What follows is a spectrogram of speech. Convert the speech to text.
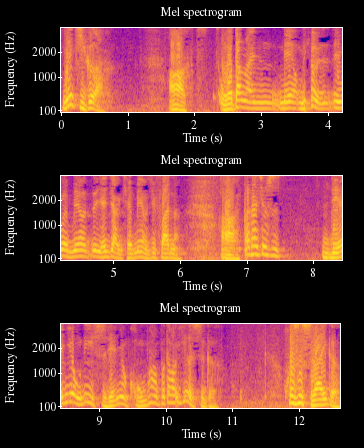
没几个啊，啊，我当然没有没有，因为没有演讲前没有去翻了，啊，大概就是连用历史连用恐怕不到一二十个。或是十来个，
